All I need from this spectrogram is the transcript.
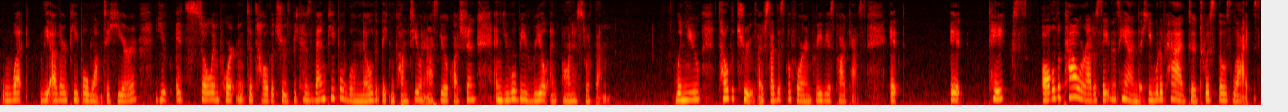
what the other people want to hear you it's so important to tell the truth because then people will know that they can come to you and ask you a question and you will be real and honest with them. When you tell the truth i've said this before in previous podcasts it it takes all the power out of Satan's hand that he would have had to twist those lies.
